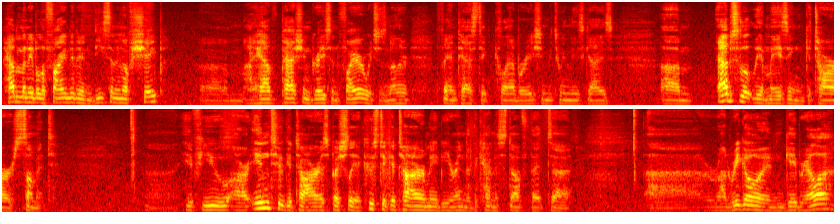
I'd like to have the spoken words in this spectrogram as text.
haven't been able to find it in decent enough shape. Um, I have Passion, Grace, and Fire, which is another fantastic collaboration between these guys. Um, absolutely amazing guitar summit. Uh, if you are into guitar, especially acoustic guitar, maybe you're into the kind of stuff that uh, uh, Rodrigo and Gabriela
